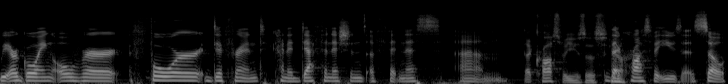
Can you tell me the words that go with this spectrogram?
We are going over four different kind of definitions of fitness um, that crossfit uses that yeah. CrossFit uses. So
